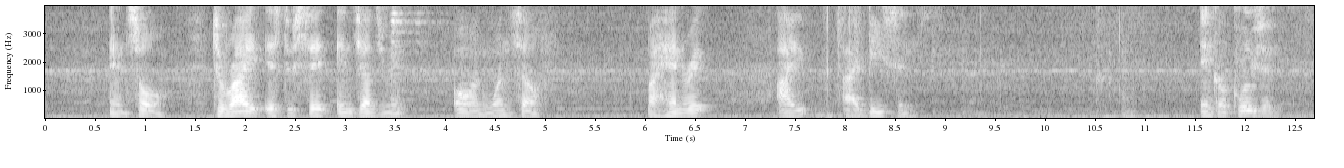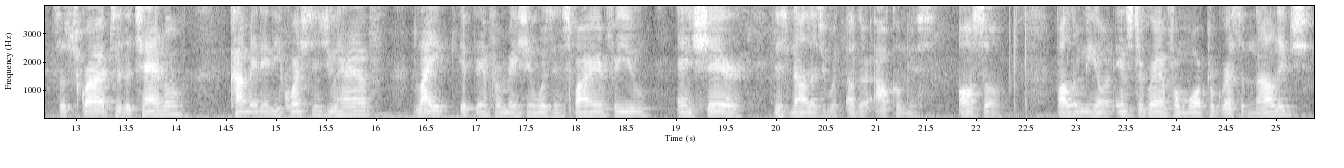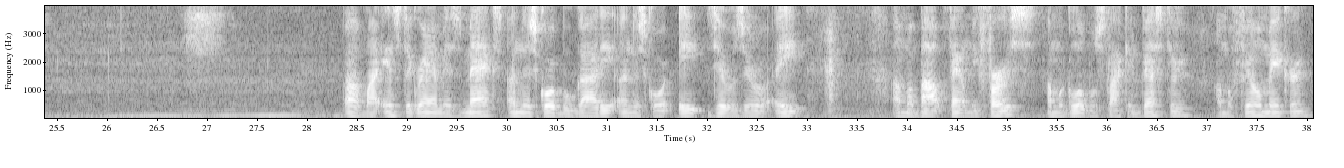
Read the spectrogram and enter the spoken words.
and soul. To write is to sit in judgment on oneself. By Henrik I Ibsen. In conclusion, subscribe to the channel, comment any questions you have, like if the information was inspiring for you, and share this knowledge with other alchemists. Also, follow me on Instagram for more progressive knowledge. Uh, my Instagram is max underscore Bugatti underscore 8008. I'm about family first. I'm a global stock investor. I'm a filmmaker.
